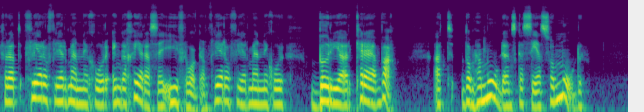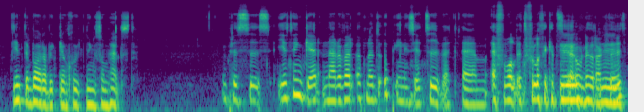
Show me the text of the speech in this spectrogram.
För att fler och fler människor engagerar sig i frågan. Fler och fler människor börjar kräva att de här morden ska ses som mord. Inte bara vilken skjutning som helst. Precis. Jag tänker när du väl öppnade upp initiativet um, F-våldet, förlåt jag kan inte säga Mm, ordet rakt mm. ut.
